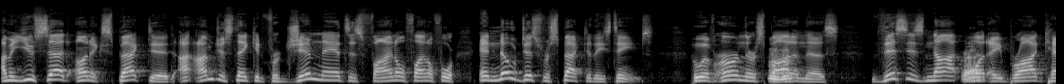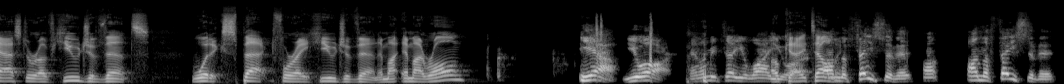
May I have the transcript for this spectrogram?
I mean, you said unexpected. I, am just thinking for Jim Nantz's final Final Four, and no disrespect to these teams who have earned their spot mm-hmm. in this. This is not right. what a broadcaster of huge events would expect for a huge event. Am I am I wrong? Yeah, you are. And let me tell you why you okay, are. Tell on me. the face of it, on, on the face of it,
